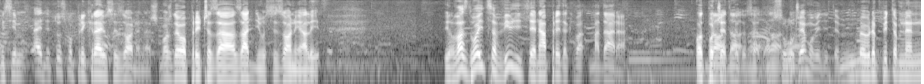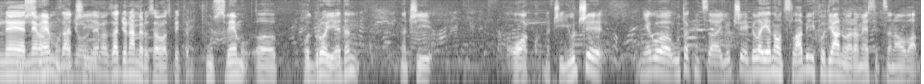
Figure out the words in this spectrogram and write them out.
Mislim, ajde, tu smo pri kraju sezone, znaš, možda je ovo priča za zadnji u sezoni, ali... Jel vas dvojica vidite napredak Ma- Madara? Od Da, početka da, do da, sada. da, U da. čemu vidite? Ne pitam, ne, ne, U nemam, svemu, zadnju, znači- nemam zadnju nameru, samo vas pitam. u svemu. Uh, pod broj 1, znači, ovako, znači, juče, njegova utakmica juče je bila jedna od slabijih od januara meseca na ovamo.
